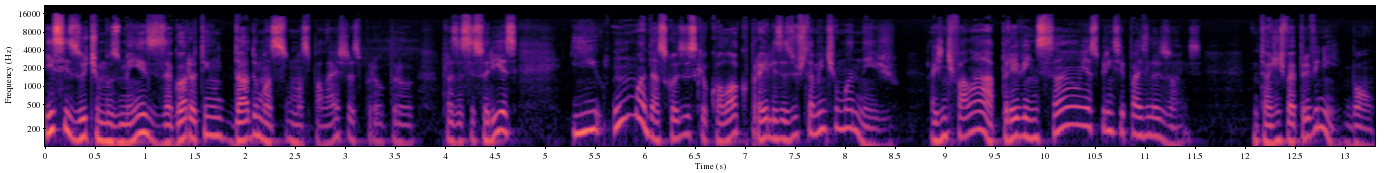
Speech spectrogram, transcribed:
esses últimos meses, agora eu tenho dado umas, umas palestras para as assessorias e uma das coisas que eu coloco para eles é justamente o manejo. A gente fala, ah, prevenção e as principais lesões. Então a gente vai prevenir. Bom,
